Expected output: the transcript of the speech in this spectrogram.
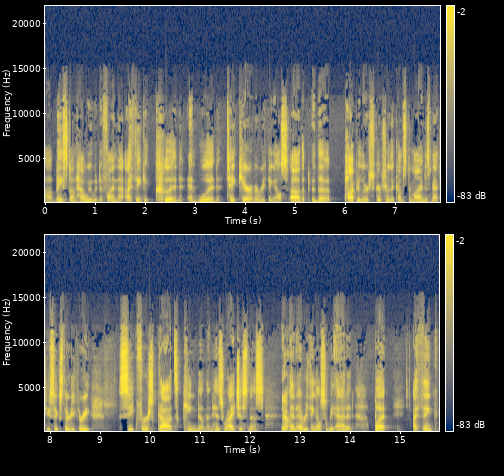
uh, based on how we would define that, I think it could and would take care of everything else. Uh, the the popular scripture that comes to mind is Matthew six thirty three. Seek first God's kingdom and His righteousness, yeah. and everything else will be added. But I think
